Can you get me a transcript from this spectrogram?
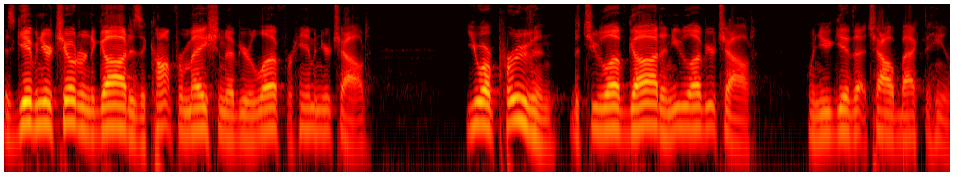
is giving your children to God is a confirmation of your love for him and your child. You are proven that you love God and you love your child when you give that child back to him.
